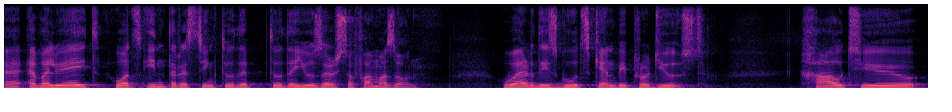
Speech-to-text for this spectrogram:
uh, evaluate what's interesting to the to the users of Amazon where these goods can be produced, how to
